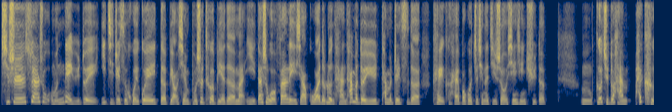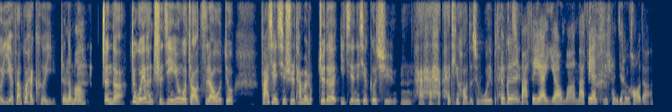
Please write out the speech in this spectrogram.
其实虽然说我们内娱对一级这次回归的表现不是特别的满意，但是我翻了一下国外的论坛，他们对于他们这次的 Cake，还有包括之前的几首先行曲的，嗯，歌曲都还还可以，反馈还可以。真的吗？真的，就我也很吃惊，因为我找资料我就发现，其实他们觉得一季的那些歌曲，嗯，还还还还挺好的，就我也不太理解。跟马菲亚一样嘛？马菲亚其实成绩很好的。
